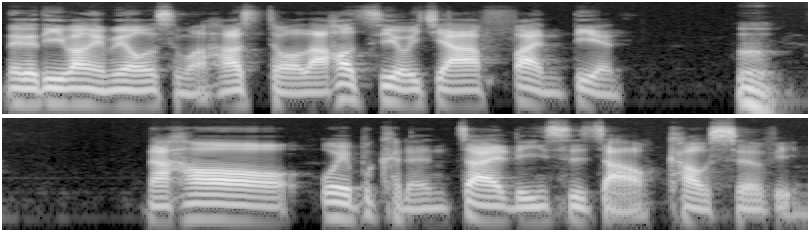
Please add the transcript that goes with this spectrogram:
那个地方也没有什么 hostel，然后只有一家饭店，嗯。然后我也不可能再临时找靠 serving。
